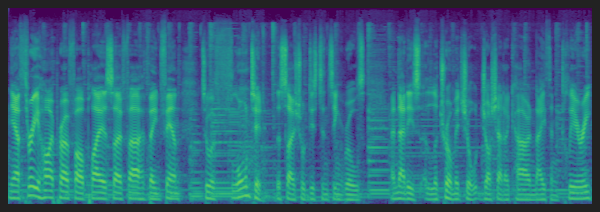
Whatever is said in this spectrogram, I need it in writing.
Now, three high profile players so far have been found to have flaunted the social distancing rules, and that is Latrell Mitchell, Josh Addo-Carr, and Nathan Cleary.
